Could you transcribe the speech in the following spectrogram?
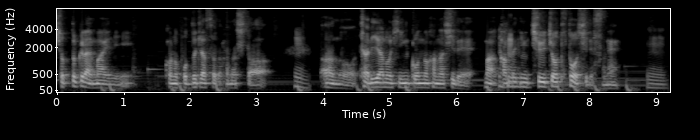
ちょっとくらい前にこのポッドキャストで話した、うん、あのキャリアの貧困の話で、まあ完璧に中長期投資ですね。うん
